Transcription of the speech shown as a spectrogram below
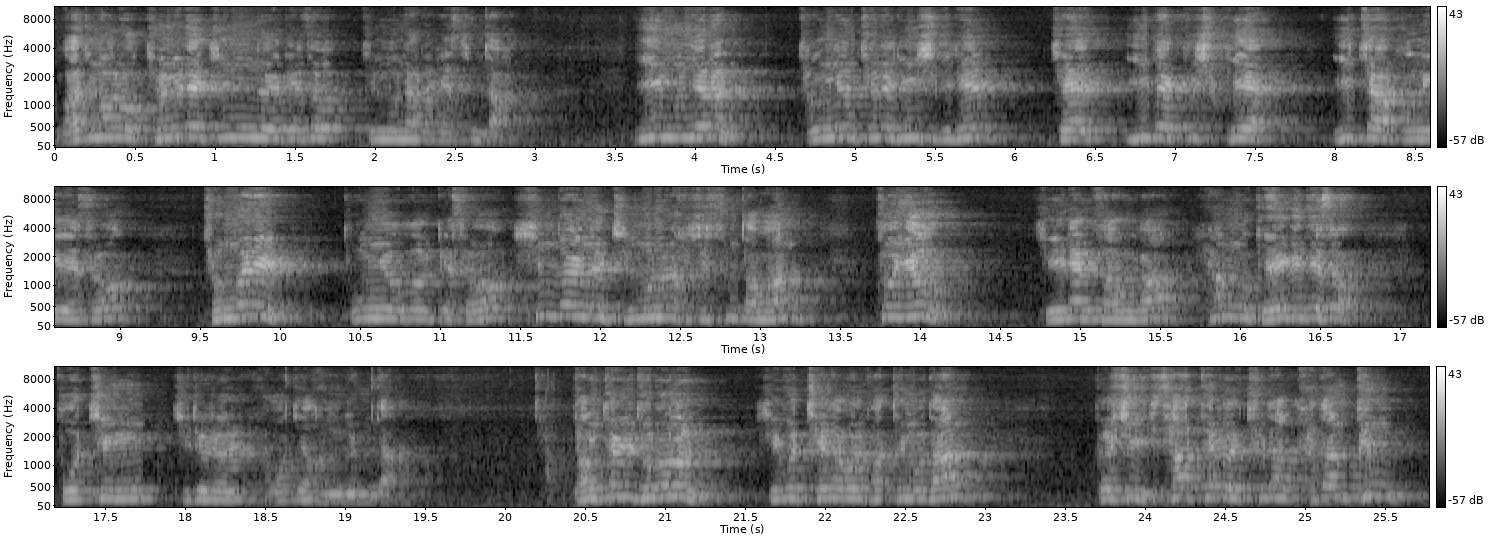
마지막으로 경희대 진로에 대해서 질문하겠습니다. 이 문제는 작년 7월 21일 제299회 2차 본회의에서 정건일 동료 의원께서 심도 있는 질문을 하셨습니다만 그 이후 진행 사항과 향후 계획에 대해서 보충 질의를 하고자 하는 겁니다. 당초의 도로는 기부 체납을 받지 못한 것이 사태를 초래한 가장 큰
